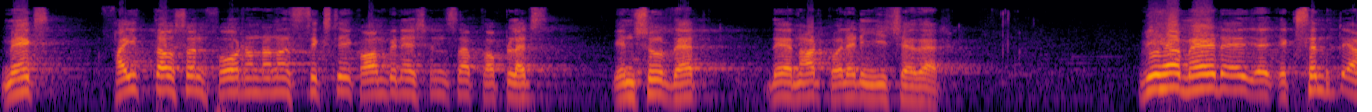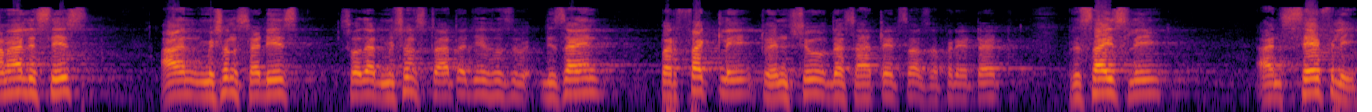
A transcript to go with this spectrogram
makes 5,460 combinations of couplets ensure that they are not colliding each other. We have made a, a excellent analysis and mission studies so that mission strategies was designed perfectly to ensure the satellites are separated precisely and safely.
